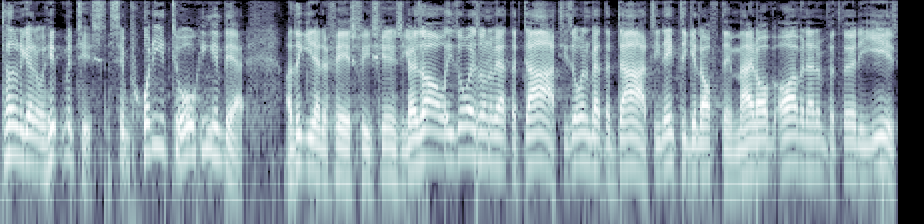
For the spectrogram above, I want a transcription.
tell him to go to a hypnotist. I said, what are you talking about? I think he had a fair few schemes. He goes, oh, he's always on about the darts. He's always about the darts. He needs to get off them, mate. I've, I haven't had them for 30 years.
